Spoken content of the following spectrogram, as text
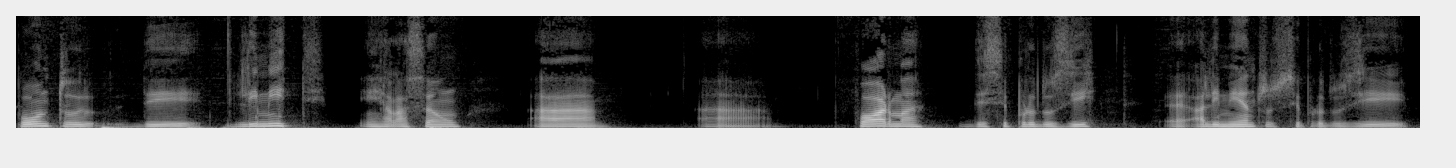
ponto de limite em relação à, forma de se produzir eh, alimentos, se produzir eh,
